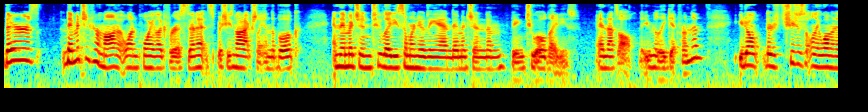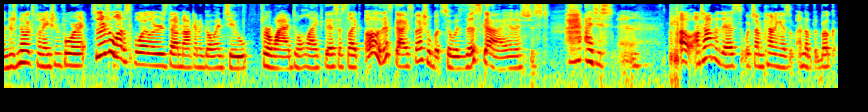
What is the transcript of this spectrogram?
There's they mentioned her mom at one point like for a sentence, but she's not actually in the book. And they mentioned two ladies somewhere near the end. They mentioned them being two old ladies. And that's all that you really get from them. You don't, there's, she's just the only woman and there's no explanation for it. So there's a lot of spoilers that I'm not going to go into for why I don't like this. It's like, oh, this guy's special, but so is this guy. And it's just, I just, uh. Oh, on top of this, which I'm counting as another book,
